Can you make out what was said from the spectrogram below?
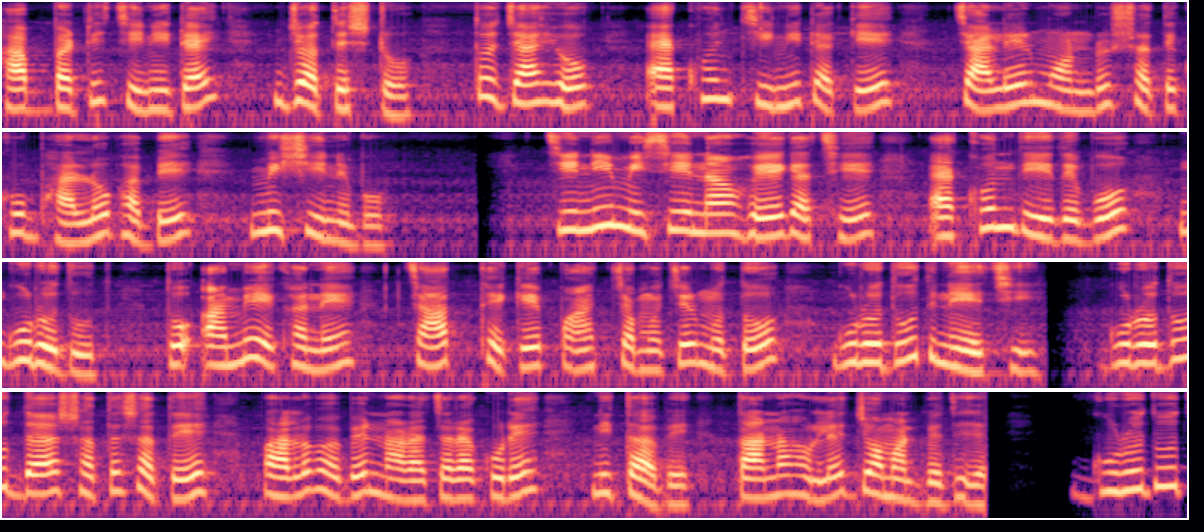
হাফ বাটি চিনিটাই যথেষ্ট। তো যাই হোক, এখন চিনিটাকে চালের মণ্ডর সাথে খুব ভালোভাবে মিশিয়ে নেব। চিনি মিশিয়ে না হয়ে গেছে, এখন দিয়ে দেব গুঁড়ো দুধ। তো আমি এখানে চার থেকে পাঁচ চামচের মতো গুঁড়ো দুধ নিয়েছি। গুঁড়ো দুধ দেওয়ার সাথে সাথে ভালোভাবে নাড়াচাড়া করে নিতে হবে, তা না হলে জমাট বেঁধে যাবে গুঁড়ো দুধ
